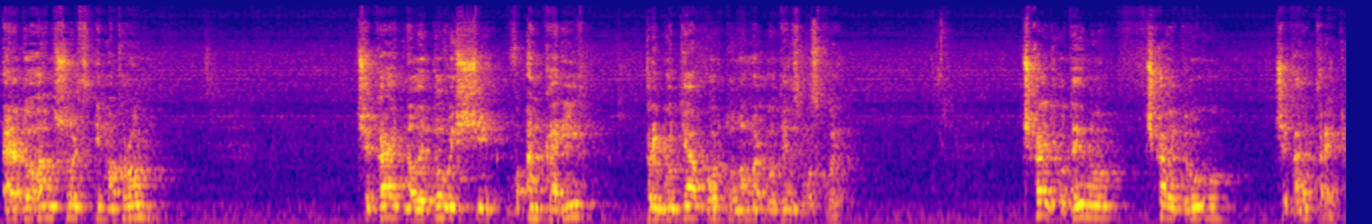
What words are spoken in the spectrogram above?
Ердоган, Шольц і Макрон чекають на литовищі в Анкарі прибуття борту номер 1 з Москви. Чекають годину, чекають другу, чекають третю.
